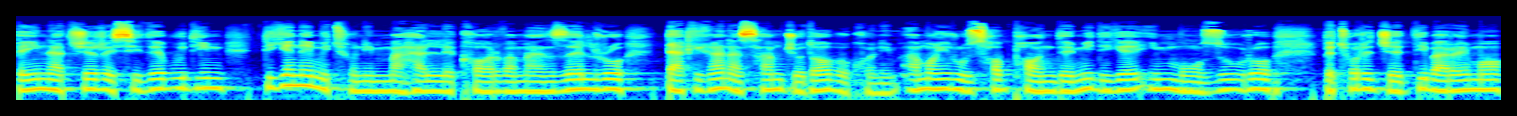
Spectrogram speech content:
به این نتیجه رسیده بودیم. دیگه نمی‌تونیم محل کار و منزل رو دقیقا از هم جدا بکنیم. اما این روزها پاندمی دیگه این موضوع رو به طور جدی برای ما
